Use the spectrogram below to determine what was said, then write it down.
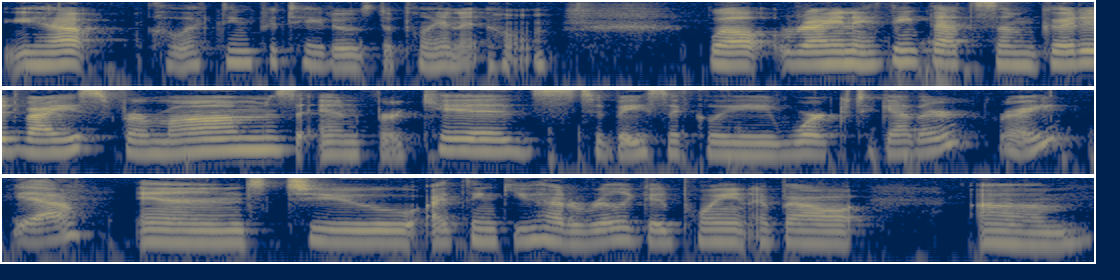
Yep, collecting potatoes to plant at home. Well, Ryan, I think that's some good advice for moms and for kids to basically work together, right? Yeah. And to, I think you had a really good point about um,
